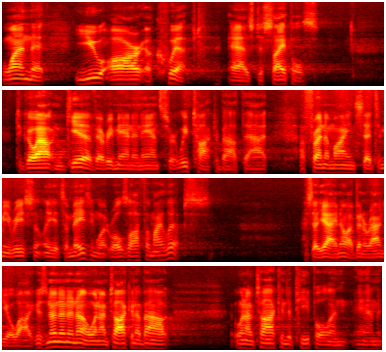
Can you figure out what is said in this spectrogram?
One that you are equipped as disciples to go out and give every man an answer. We've talked about that a friend of mine said to me recently, It's amazing what rolls off of my lips. I said, Yeah, I know, I've been around you a while. He goes, No, no, no, no. When I'm talking about, when I'm talking to people and, and,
